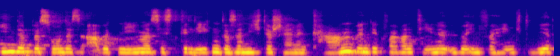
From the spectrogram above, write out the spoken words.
in der Person des Arbeitnehmers ist gelegen, dass er nicht erscheinen kann, wenn die Quarantäne über ihn verhängt wird.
